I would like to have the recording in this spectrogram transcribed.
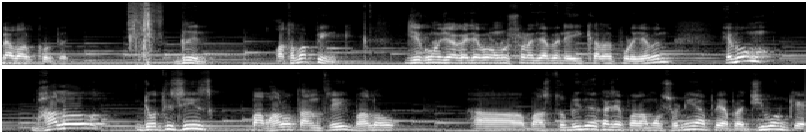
ব্যবহার করবেন। গ্রিন অথবা পিঙ্ক যে কোনো জায়গায় যাবেন, অনুষ্ঠানে যাবেন, এই কালার পরে যাবেন। এবং ভালো জ্যোতিষী বা ভালো তান্ত্রিক, ভালো বাস্তুবিদের কাছে পরামর্শ নিয়ে আপনি আপনার জীবনকে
